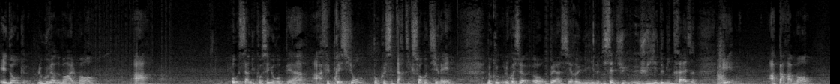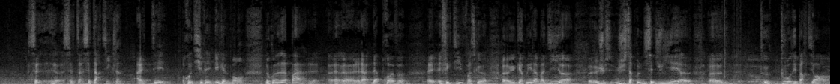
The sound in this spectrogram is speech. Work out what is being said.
Et donc, le gouvernement allemand a, au sein du Conseil européen, a fait pression pour que cet article soit retiré. Donc, le, Conseil européen s'est réuni le 17 juillet 2013 et apparemment, euh, cet, article a été retiré également. Donc on n'en a pas euh, la, preuve euh, effective parce que Gabriela m'a dit juste après le 17 juillet tout le monde est parti en,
